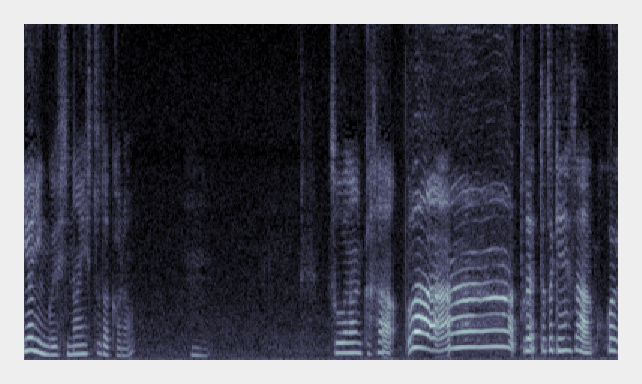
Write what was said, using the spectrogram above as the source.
イヤリングしない人だから。うん。そうなんかさうわーとかやった時にさここ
